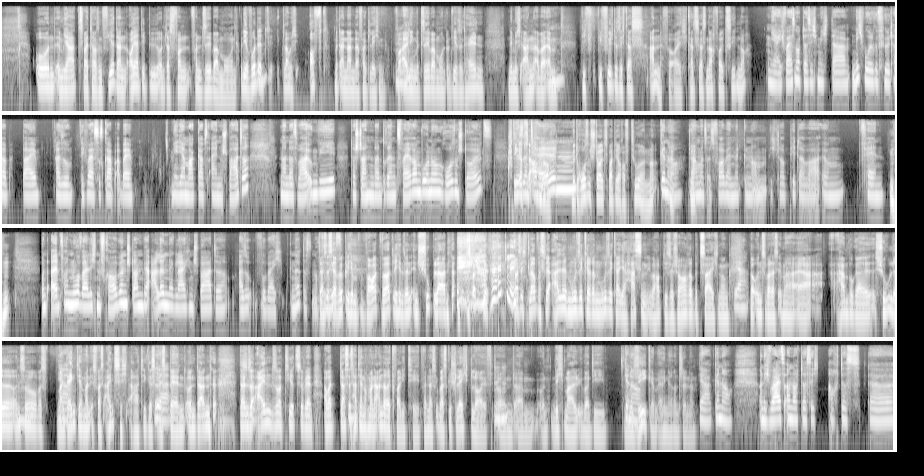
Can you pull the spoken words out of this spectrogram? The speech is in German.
und im Jahr 2004 dann euer Debüt und das von, von Silbermond. Und ihr wurdet, mhm. glaube ich, oft miteinander verglichen. Vor mhm. allen Dingen mit Silbermond und Wir sind Helden, nehme ich an. Aber ähm, mhm. wie, wie fühlte sich das an für euch? Kannst du das nachvollziehen noch? Ja, ich weiß noch, dass ich mich da nicht wohl gefühlt habe bei, also ich weiß, es gab bei Mediamarkt gab es eine Sparte Nein, das war irgendwie, da standen dann drin Zweiraumwohnungen, Rosenstolz. Ach, die gab es ja auch Helden. noch. Mit Rosenstolz wart ihr auch auf Tour, ne? Genau, ja, die ja. haben uns als Vorband mitgenommen. Ich glaube, Peter war ähm, Fan. Mhm. Und einfach nur, weil ich eine Frau bin, standen wir alle in der gleichen Sparte. Also, wobei ich, ne, das noch. Das ist ja wirklich im wortwörtlichen Sinn in Schubladen ja, wirklich. Was ich glaube, was wir alle Musikerinnen und Musiker ja hassen, überhaupt diese Genrebezeichnung. Ja. Bei uns war das immer äh, Hamburger Schule und mhm. so, was man ja. denkt ja, man ist was Einzigartiges ja. als Band und dann, dann so einsortiert zu werden. Aber das ist, mhm. hat ja nochmal eine andere Qualität, wenn das übers Geschlecht läuft mhm. und, ähm, und nicht mal über die genau. Musik im engeren Sinne. Ja, genau. Und ich weiß auch noch, dass ich auch das äh,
